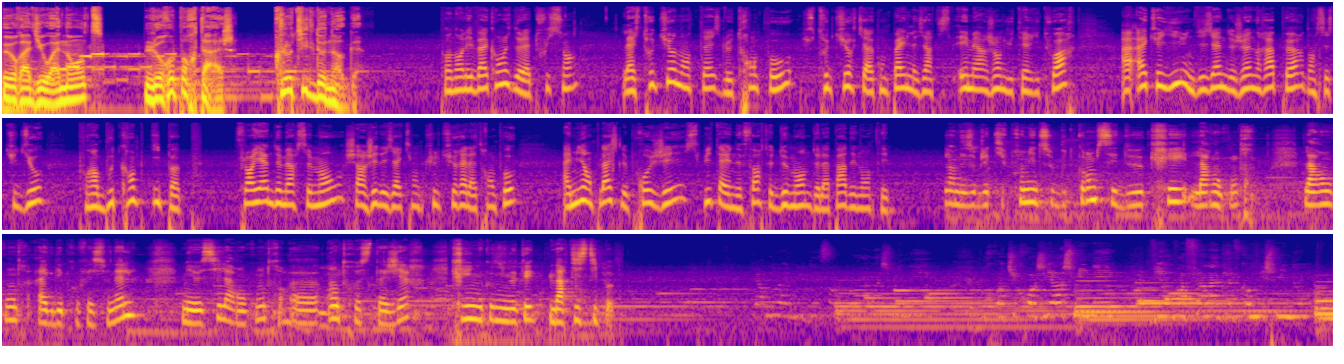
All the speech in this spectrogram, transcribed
E-Radio à Nantes, le reportage. Clotilde Nog. Pendant les vacances de la Toussaint, la structure nantaise Le Trampo, structure qui accompagne les artistes émergents du territoire, a accueilli une dizaine de jeunes rappeurs dans ses studios pour un bootcamp hip-hop. Floriane de Mercement, chargée des actions culturelles à Trampo, a mis en place le projet suite à une forte demande de la part des Nantais. L'un des objectifs premiers de ce bootcamp, c'est de créer la rencontre. La rencontre avec des professionnels, mais aussi la rencontre euh, entre stagiaires, créer une communauté d'artistes hip-hop. Pourquoi tu crois que j'irai cheminer Viens, on va faire la grève comme les cheminots.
